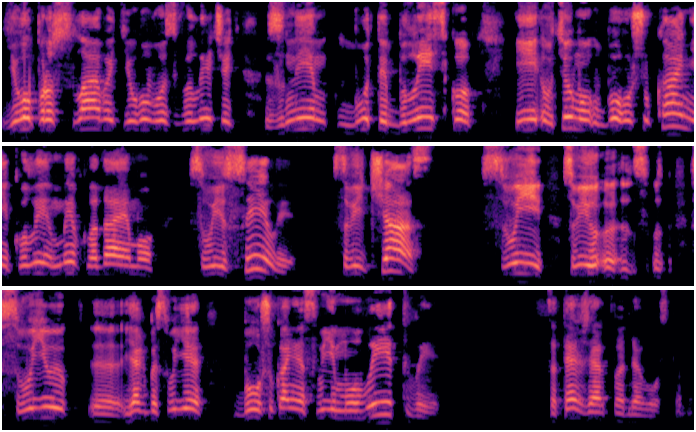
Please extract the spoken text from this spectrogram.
його прославить, його возвеличить, з ним бути близько. І в цьому в богошуканні, коли ми вкладаємо свої сили, свій час, свої, свою, е, свою, е, якби своє богошукання, свої молитви, це теж жертва для Господа.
